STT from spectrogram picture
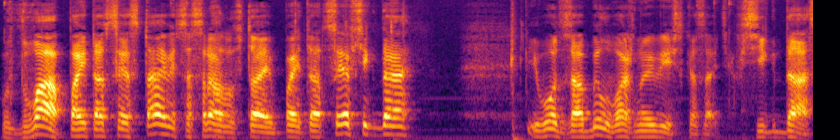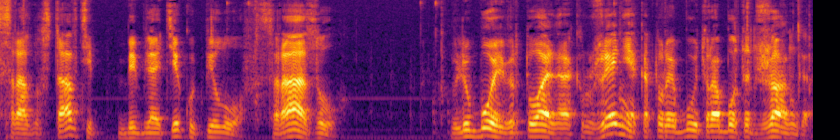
В 2 PyTC ставится, сразу ставим PyTC всегда. И вот забыл важную вещь сказать. Всегда сразу ставьте библиотеку пилов. Сразу. В любое виртуальное окружение, которое будет работать Django,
